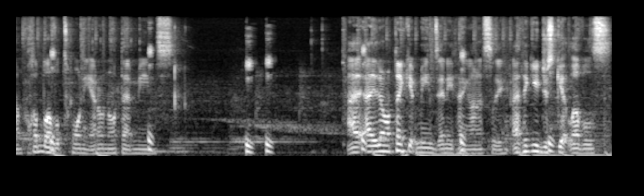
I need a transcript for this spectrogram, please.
I'm club level 20. I don't know what that means. I, I don't think it means anything, honestly. I think you just get levels.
